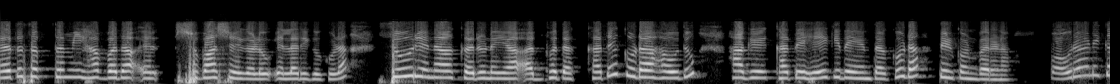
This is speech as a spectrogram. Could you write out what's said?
ರಥಸಪ್ತಮಿ ಹಬ್ಬದ ಶುಭಾಶಯಗಳು ಎಲ್ಲರಿಗೂ ಕೂಡ. ಸೂರ್ಯನ ಕರುಣೆಯ ಅದ್ಭುತ ಕತೆ ಕೂಡ ಹೌದು. ಹಾಗೆ ಕತೆ ಹೇಗಿದೆ ಅಂತ ಕೂಡ ತಿಳ್ಕೊಂಡು ಬರೋಣ. ಪೌರಾಣಿಕ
